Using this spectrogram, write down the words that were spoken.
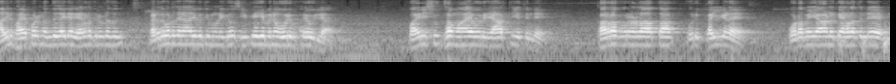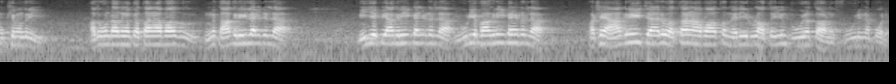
അതിന് ഭയപ്പെടേണ്ട എന്ത് കാര്യമാണ് കേരളത്തിലുള്ളത്? ഇടതുപക്ഷ ജനാധിപത്യ മുന്നണിക്കോ സി പി ഐ എമ്മിനോ ഒരു ഭയവുമില്ല. പരിശുദ്ധമായ ഒരു രാഷ്ട്രീയത്തിന്റെ കറപുരളാത്ത ഒരു കൈയുടെ ഉടമയാണ് കേരളത്തിന്റെ മുഖ്യമന്ത്രി. അതുകൊണ്ടാണ് നിങ്ങൾക്ക് എത്താനാവാത്തത് നിങ്ങൾക്ക് ആഗ്രഹിക്കാഞ്ഞിട്ടല്ല ബി ജെ പി ആഗ്രഹിക്കാഞ്ഞിട്ടല്ല. യു ഡി എഫ് ആഗ്രഹിക്കാഞ്ഞിട്ടല്ല. പക്ഷേ ആഗ്രഹിച്ചാലും എത്താനാവാത്ത നിലയിലുള്ള അത്രയും ദൂരത്താണ് സൂര്യനെ പോലെ.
